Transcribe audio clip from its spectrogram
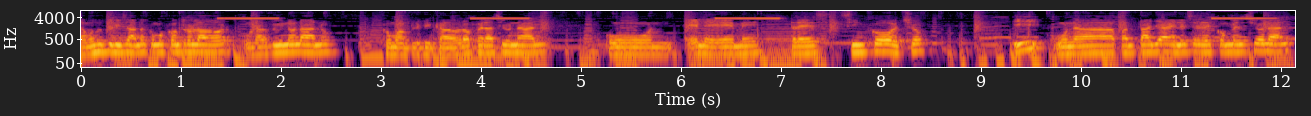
estamos utilizando como controlador un Arduino Nano, como amplificador operacional un LM358 y una pantalla LCD convencional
